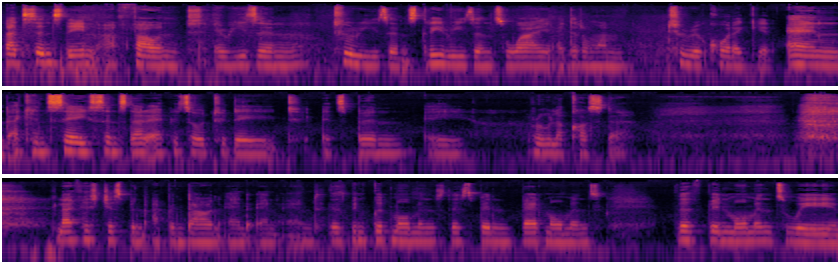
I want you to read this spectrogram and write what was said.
But since then, I found a reason, two reasons, three reasons why I didn't want to record again. And I can say since that episode to date, it's been a roller coaster. Life has just been up and down, and and and there's been good moments, there's been bad moments, there've been moments where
